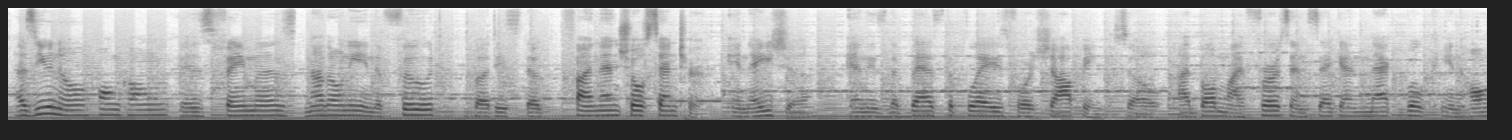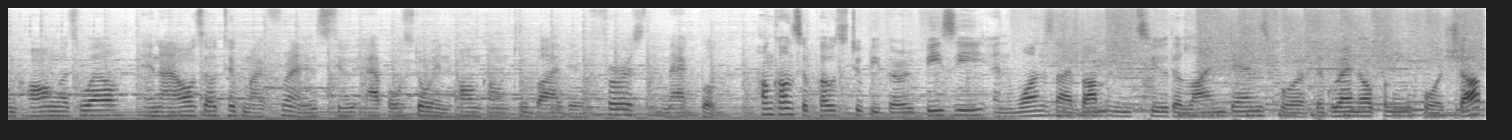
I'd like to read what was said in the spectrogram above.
As you know, Hong Kong is famous not only in the food, but it's the financial center in Asia and it's the best place for shopping. So I bought my first and second MacBook in Hong Kong as well. And I also took my friends to Apple Store in Hong Kong to buy their first MacBook. Hong Kong's supposed to be very busy and once I bumped into the line dance for the grand opening for shop.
